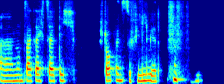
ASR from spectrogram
ähm, und sag rechtzeitig Stopp, wenn es zu viel wird.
